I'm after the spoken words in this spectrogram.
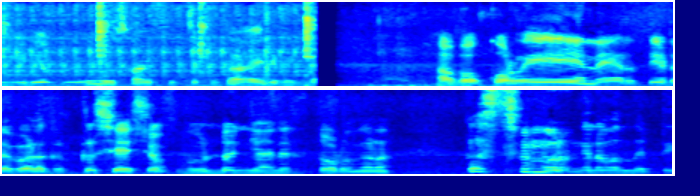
വീഡിയോ കാര്യമില്ല. അപ്പോൾ കുറേ നേരത്തെ ഇടവേളകൾക്ക് ശേഷം വീണ്ടും ഞാൻ തുടങ്ങണം. കസ്റ്റമർ ഇങ്ങനെ വന്നിട്ട്.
